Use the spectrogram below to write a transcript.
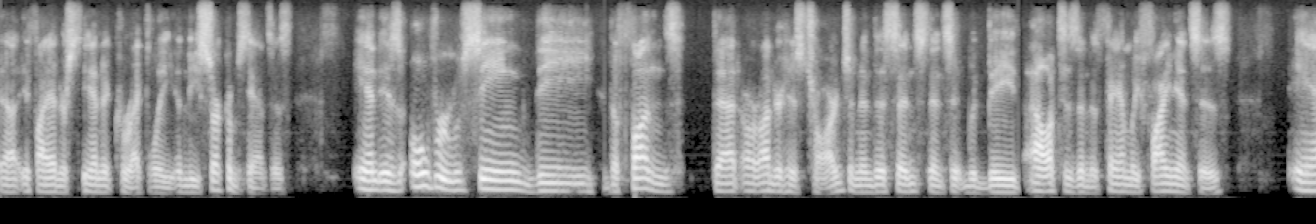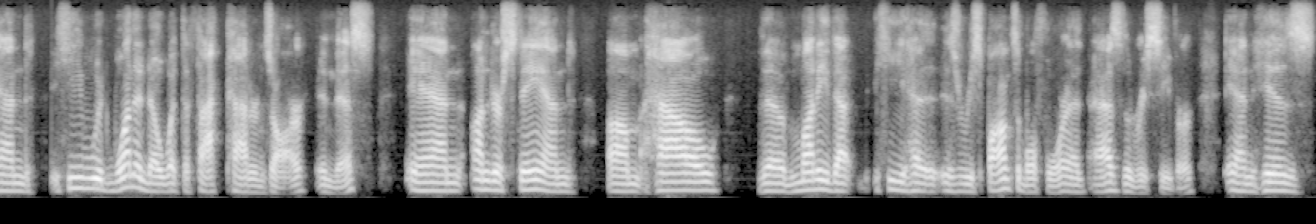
uh, if I understand it correctly, in these circumstances, and is overseeing the the funds that are under his charge. And in this instance, it would be Alex's and his family finances. And he would want to know what the fact patterns are in this and understand um, how the money that he is responsible for as the receiver and his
